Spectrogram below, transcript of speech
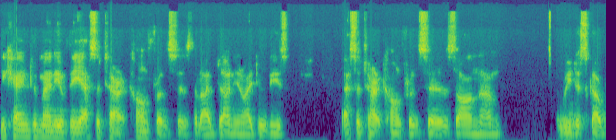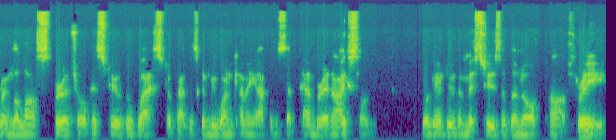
he came to many of the esoteric conferences that I've done. You know, I do these esoteric conferences on um, rediscovering the lost spiritual history of the West. In fact, there's going to be one coming up in September in Iceland. We're going to do the Mysteries of the North Part 3.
